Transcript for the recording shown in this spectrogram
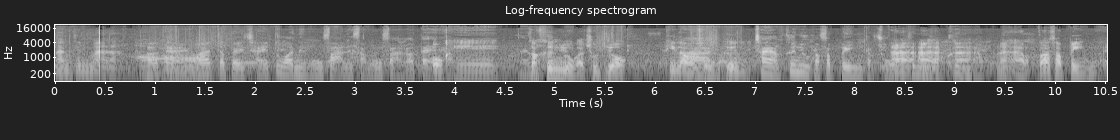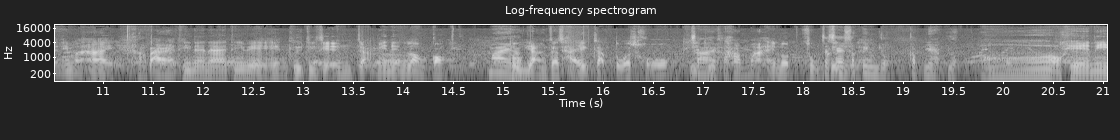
นั่นขึ้นมาอ๋อแล้วแต่ว่าจะไปใช้ตัว 1 องศาหรือ 3 องศาแล้วแต่โอครับเคก็ขึ้นอยู่กับชุดยกที่เราสูงขึ้นใช่ครับขึ้นอยู่กับสปริงกับโชว์อ่าขึ้นอ่ายกขึ้นอ่าครับ นะครับก็สปริงอันนี้มาให้ ครับ แต่ที่แน่ๆที่เวเห็นคือ TGM จะไม่เน้นรองกล่อง ไม่คทุรักบอย่างจะใช้กับตัวโชคที่ใช่ถูกครัทำบ มาให้รถสูงจะขึ้นใช้อสยู่ปริงแล้วยกกับแหนบยก อ๋อโอเคนี่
